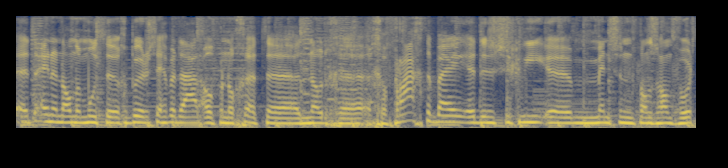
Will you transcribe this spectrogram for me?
het een en ander moet gebeuren. Ze hebben daarover nog het nodige gevraagd bij de circuitmensen van Zandvoort.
